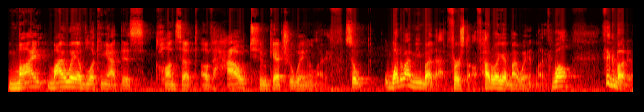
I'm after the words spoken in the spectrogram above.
my my way of looking at this concept of how to get your way in life. So what do I mean by that? First off, how do I get my way in life? Well, think about it.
